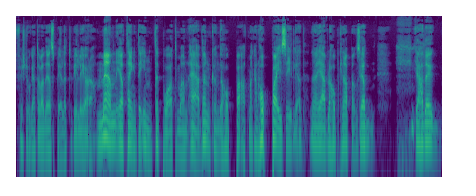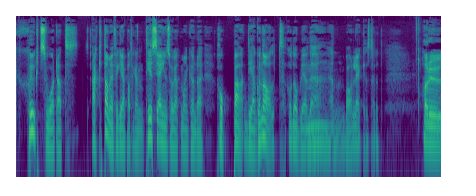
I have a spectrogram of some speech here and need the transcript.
förstod att det var det spelet ville göra. Men jag tänkte inte på att man även kunde hoppa, att man kan hoppa i sidled, den här jävla hoppknappen. Så jag, jag hade sjukt svårt att akta mig för greppattacken tills jag insåg att man kunde hoppa diagonalt och då blev det Mm. en barnlek istället. Har du,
